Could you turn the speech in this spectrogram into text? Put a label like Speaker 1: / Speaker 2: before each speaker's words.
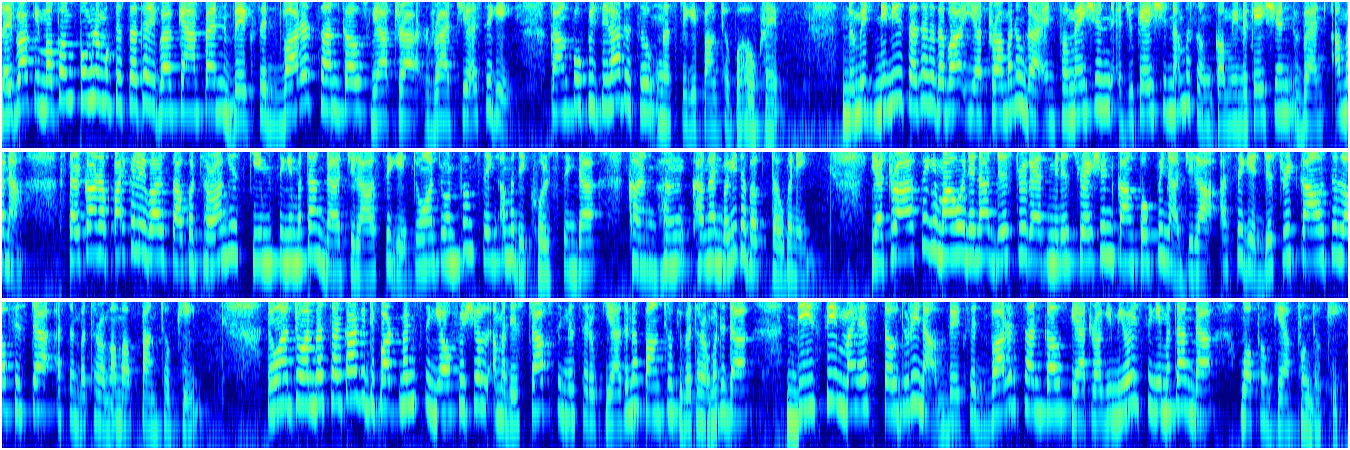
Speaker 1: ಲೈಬಾಕಿ ಮಫಂ ಪೂರ್ಣಮುಕ್ತ ಸಥರಿಬ campaign ವಿಕ್ಸಿಟ್ Bharat Sankalp ಯಾತ್ರಾ ರಾಜ್ಯ ಅಸಿಗೆ ಕಾಂಗ್ಪೋಕ್ಪಿ ಜಿಲ್ಲಾದಸು ngಸ್ಟಿಗೆ ಪಾಂಗ್ಥೋಪ ಹೋಗ್ರೆ नुमित निनी सथगदबा यात्रा मनुदा इन्फॉर्मेशन एजुकेशन अमसंग कम्युनिकेशन वैन अमना। सरकार न पाइखलेबा साउखत थरांगी स्कीम सिंग मतंगदा जिला सिगे टोन टोन फम सिंग अमदि खोल सिंग दा खंगन बगी थबक तौगनी यात्रा सिगे मावेना डिस्ट्रिक्ट एडमिनिस्ट्रेशन कांगपोक पिना जिला असिगे डिस्ट्रिक्ट काउंसिल ऑफ़िस दा असम बथरम अमा पांगथोकी तोन तोन सरकार के department Singh official staff Singh सरुक यादुना पांगथोकी थरम मददा डीसी महेश चौधरी ना भारत संकल्प यात्रा की मियोई सिंह मतंगदा वफम किया फुंगदोकी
